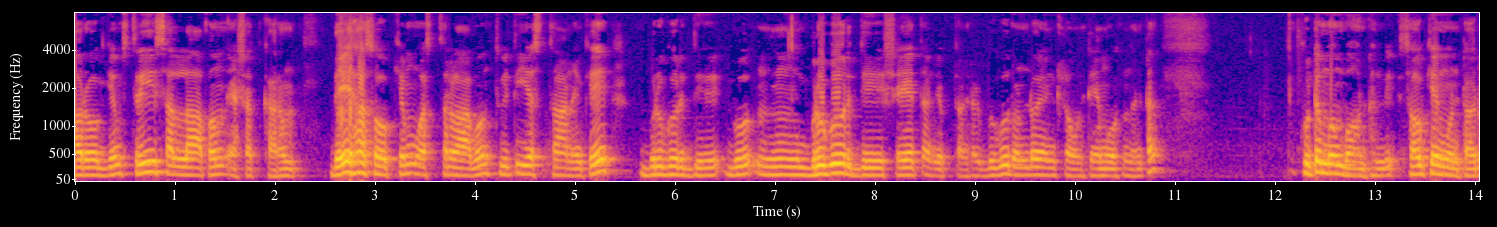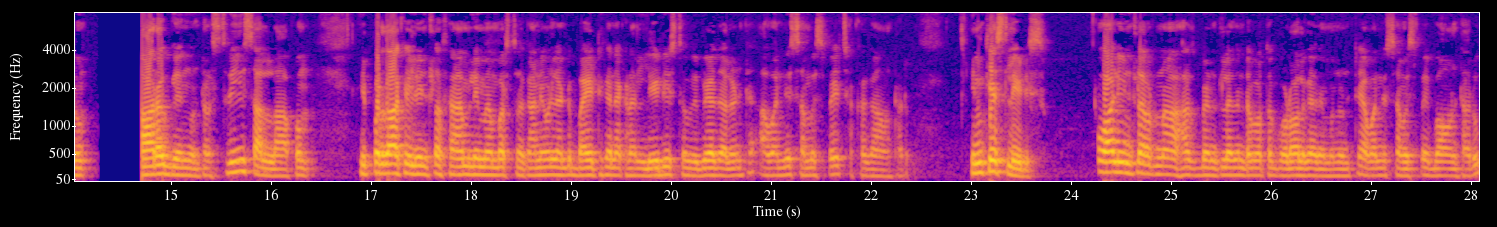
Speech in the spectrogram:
ఆరోగ్యం స్త్రీ సల్లాపం యశత్కరం. దేహ సౌఖ్యం వస్త్రలాభం ద్వితీయ స్థానానికి భృగుర్ది భృగుర్ది షేత్ అని చెప్తాను ఉంటారు భృగు రెండో ఇంట్లో ఉంటే ఏమవుతుందంట కుటుంబం బాగుంటుంది సౌఖ్యంగా ఉంటారు ఆరోగ్యంగా ఉంటారు స్త్రీ సల్లాపం. ఇప్పటిదాకా వీళ్ళ ఇంట్లో ఫ్యామిలీ మెంబర్స్తో కానివ్వండి అంటే బయటకైనా ఎక్కడ లేడీస్తో విభేదాలు ఉంటే అవన్నీ సమస్యపై చక్కగా ఉంటారు. ఇన్ కేస్ లేడీస్ వాళ్ళ ఇంట్లో ఎవరన్నా హస్బెండ్ లేదంటే కొత్త గొడవలు కానీ ఏమైనా ఉంటే అవన్నీ సమస్యపై బాగుంటారు.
